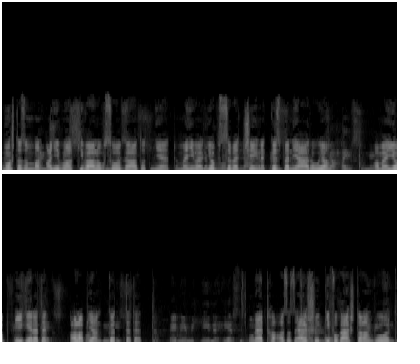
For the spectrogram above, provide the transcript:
most azonban annyival kiválóbb szolgálatot nyert, mennyivel jobb szövetségnek közben járója, amely jobb ígéretek alapján köttetett. Mert ha az az első kifogástalan volt,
